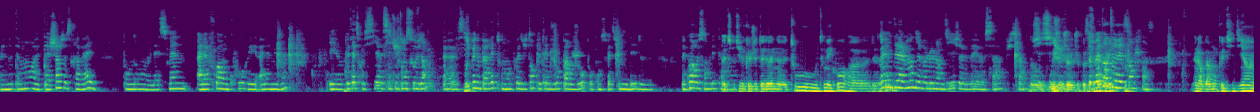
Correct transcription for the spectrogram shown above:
Euh, notamment euh, ta charge de travail pendant euh, la semaine, à la fois en cours et à la maison Et peut-être aussi, si tu t'en souviens, si Oui. tu peux nous parler de ton emploi du temps, peut-être jour par jour, pour qu'on se fasse une idée de, de quoi ressemblait ta... Euh, tu, tu veux que je te donne euh, tous mes cours euh, de la Ouais, semaine? idéalement, dire le lundi, j'avais euh, ça, puis ça. Si- si Oui, tu- je, je peux le Ça peut faire. être oui. intéressant, je pense. Alors, bah, mon quotidien,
